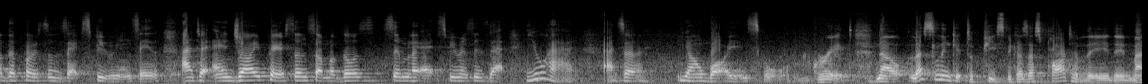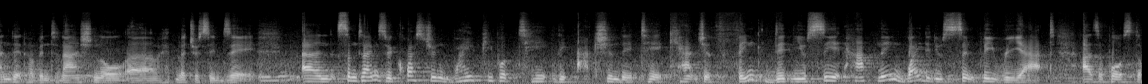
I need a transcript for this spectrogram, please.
other person's experiences and to enjoy person some of those similar experiences that you had as a young boy in school. Great. Now, let's link it to peace because that's part of the, the mandate of International uh, Literacy Day. Mm -hmm. And sometimes we question why people take the action they take. Can't you think? Didn't you see it happening? Why did you simply react as opposed to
